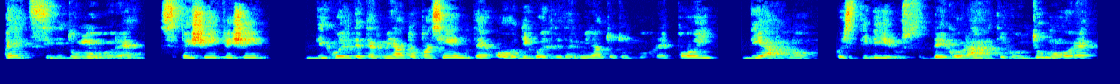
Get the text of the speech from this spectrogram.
pezzi di tumore specifici di quel determinato paziente o di quel determinato tumore. Poi diamo questi virus decorati con tumore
